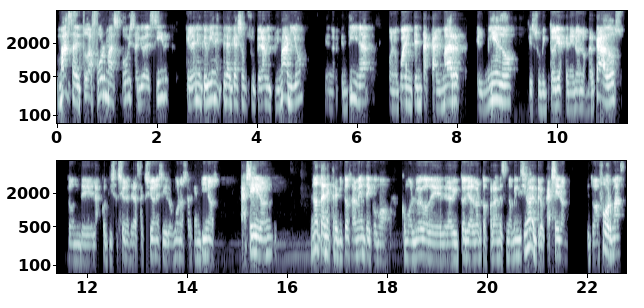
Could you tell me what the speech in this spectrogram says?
Massa, de todas formas, hoy salió a decir que el año que viene espera que haya un superávit primario en Argentina, con lo cual intenta calmar el miedo que su victoria generó en los mercados, donde las cotizaciones de las acciones y de los bonos argentinos cayeron, no tan estrepitosamente como, como luego de, la victoria de Alberto Fernández en 2019, pero cayeron de todas formas.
